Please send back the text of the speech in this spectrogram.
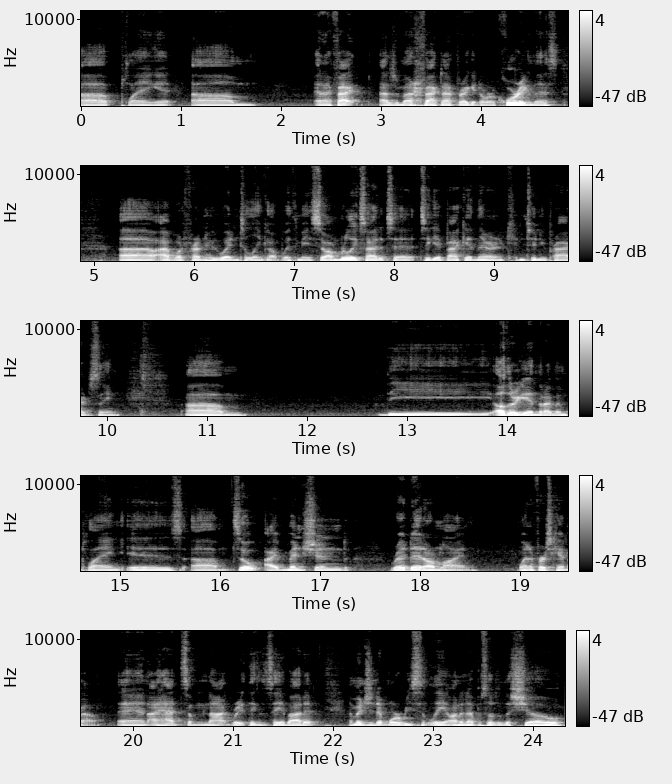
uh, playing it. Um, and in fact, as a matter of fact, after I get done recording this, uh, I have a friend who's waiting to link up with me. So I'm really excited to to get back in there and continue practicing. Um, the other game that I've been playing is um, so I mentioned Red Dead Online when it first came out, and I had some not great things to say about it. I mentioned it more recently on an episode of the show,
